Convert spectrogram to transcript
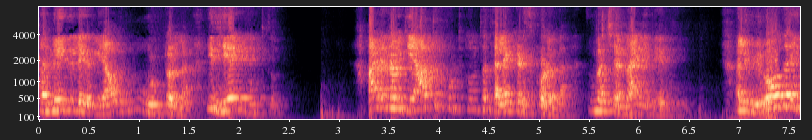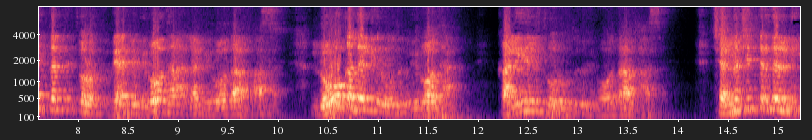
ಕನ್ನೈದಲೆಯಲ್ಲಿ ಯಾವ ಹೂವು ಹುಟ್ಟಲ್ಲ, ಇದು ಹೇಗೆ ಹುಟ್ಟಿತು? ಆದ್ರೆ ನಮಗೆ ಯಾತು ಹುಟ್ಟಿತು ಅಂತ ತಲೆ ಕೆಡಿಸ್ಕೊಳ್ಳಲ್ಲ, ತುಂಬಾ ಚೆನ್ನಾಗಿದೆ ಅಂತೀವಿ ಅಲ್ಲಿ ವಿರೋಧ ಇದ್ದಂತೆ ತೋರುತ್ತದೆ ಅಂದ್ರೆ ವಿರೋಧ ಅಲ್ಲ, ವಿರೋಧಾಭಾಸ. ಲೋಕದಲ್ಲಿರುವುದು ವಿರೋಧ, ಕಲೆಯಲ್ಲಿ ತೋರುವುದು ವಿರೋಧಾಭಾಸ. ಚಲನಚಿತ್ರದಲ್ಲಿ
